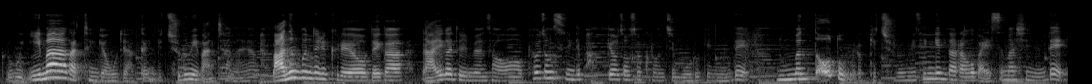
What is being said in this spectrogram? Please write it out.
그리고 이마 같은 경우도 약간 주름이 많잖아요. 많은 분들이 그래요. 내가 나이가 들면서 표정 쓰는 게 바뀌어져서 그런 지 모르겠는데 눈만 떠도 이렇게 주름이 생긴다라고 말씀하시는데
